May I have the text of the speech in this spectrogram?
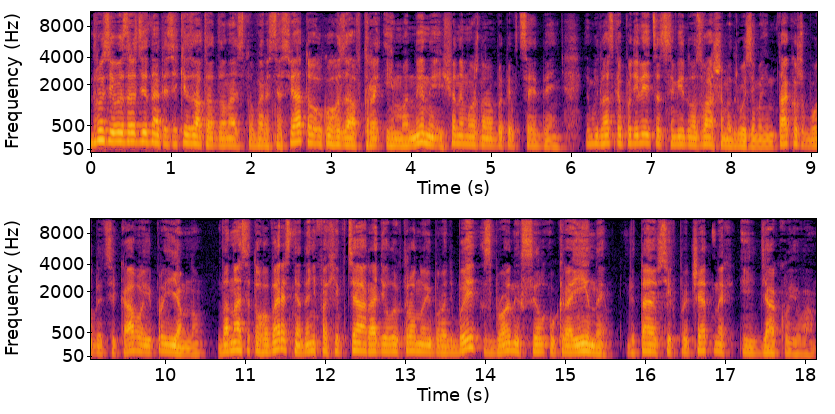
Друзі, ви зараз дізнаєтесь, які завтра 12 вересня свято, у кого завтра іменини і що не можна робити в цей день. І, будь ласка, поділіться цим відео з вашими друзями, їм також буде цікаво і приємно. 12 вересня день фахівця радіоелектронної боротьби Збройних сил України. Вітаю всіх причетних і дякую вам.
